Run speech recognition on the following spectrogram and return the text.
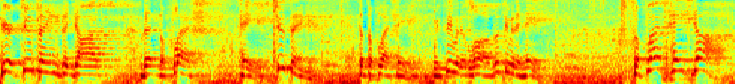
Here are two things that God, that the flesh hates. Two things that the flesh hates. We see what it loves. Let's see what it hates. The flesh hates God.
